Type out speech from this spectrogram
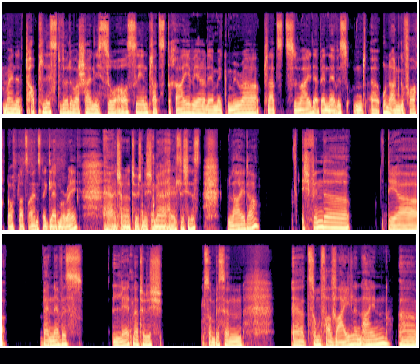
meine Top-List würde wahrscheinlich so aussehen. Platz drei wäre der McMurra, Platz zwei der Ben Nevis und äh, unangefochten auf Platz eins der Glenn Murray, ja. welcher natürlich nicht mehr erhältlich ist. Leider. Ich finde, der Ben Nevis lädt natürlich so ein bisschen äh, zum Verweilen ein äh,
